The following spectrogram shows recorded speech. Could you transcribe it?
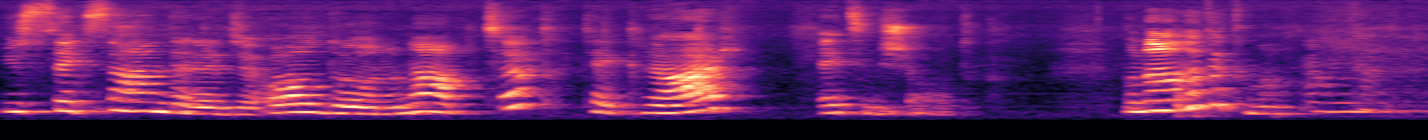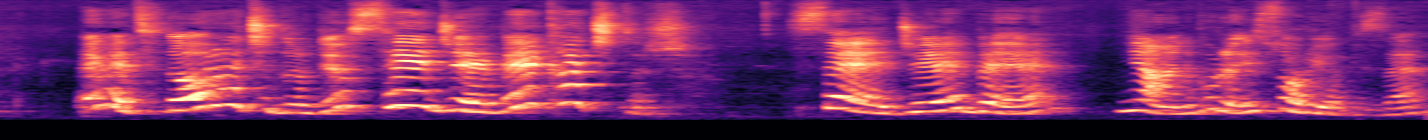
180 derece olduğunu ne yaptık? Tekrar etmiş olduk. Bunu anladık mı? Anladım. Evet doğru açıdır diyor. SCB kaçtır? SCB yani burayı soruyor bize.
